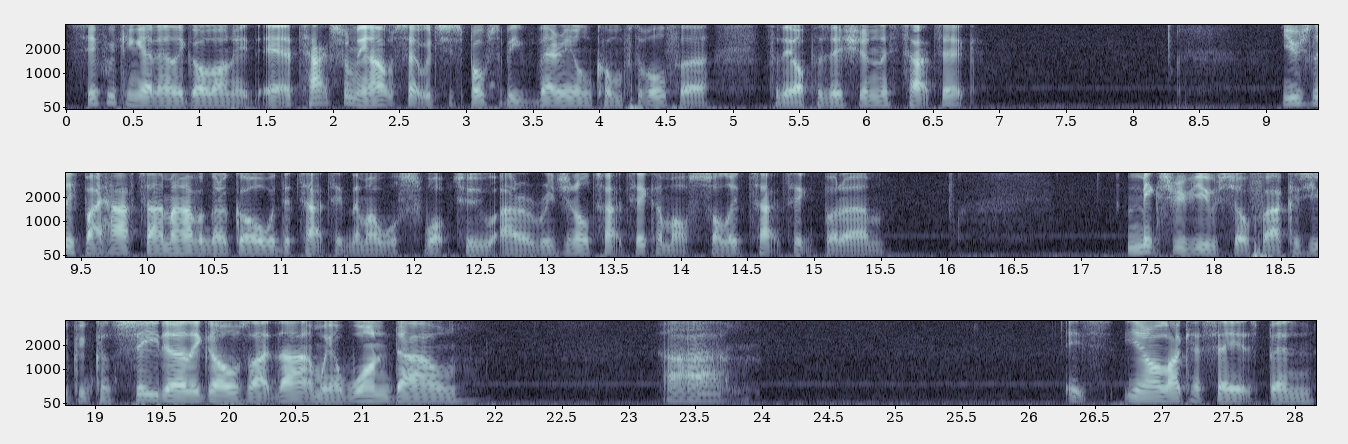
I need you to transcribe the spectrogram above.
See if we can get an early goal on it. It attacks from the outset, which is supposed to be very uncomfortable for, for the opposition, this tactic. Usually if by half time I haven't got a goal with the tactic, then I will swap to our original tactic, a more solid tactic, but um, mixed reviews so far because you can concede early goals like that and we are one down ah it's you know like I say it's been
